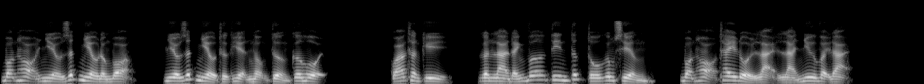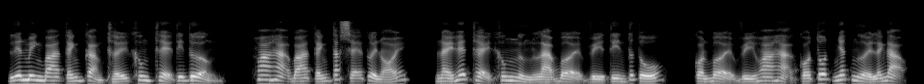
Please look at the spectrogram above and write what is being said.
Bọn họ nhiều rất nhiều đồng bọn, nhiều rất nhiều thực hiện mộng tưởng cơ hội. Quá thần kỳ, gần là đánh vỡ tin tức tố gông xiềng, bọn họ thay đổi lại là như vậy đại. Liên minh ba cánh cảm thấy không thể tin tưởng, hoa hạ ba cánh tắc sẽ cười nói, này hết thể không ngừng là bởi vì tin tức tố, còn bởi vì hoa hạ có tốt nhất người lãnh đạo.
